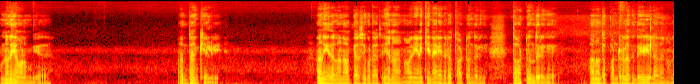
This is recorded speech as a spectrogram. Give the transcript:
உன்னால் ஏன் வாழ முடியாது? அதுதான் கேள்வி. ஆனால் இதெல்லாம் நான் பேசக்கூடாது. ஏன்னா நான் எனக்கே நிறைய தடவை தாட் வந்திருக்கு. தாட் வந்திருக்கு. ஆனால் அதை பண்ணுற அளவுக்கு தைரியம் இல்லாதனால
